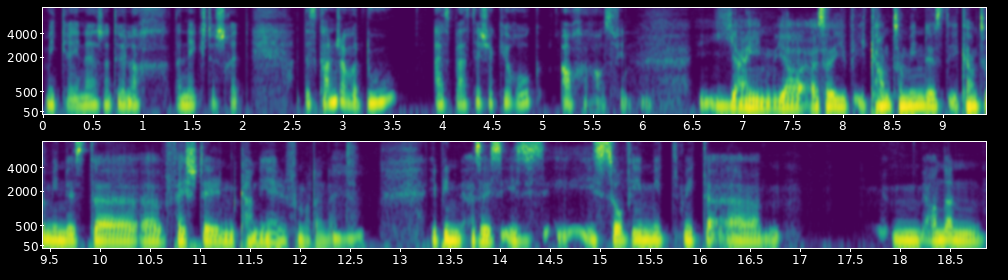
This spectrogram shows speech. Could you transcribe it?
Migräne ist natürlich der nächste Schritt. Das kannst aber du als plastischer Chirurg auch herausfinden. Jein, ja, also ich, ich kann zumindest, ich kann zumindest äh, äh, feststellen, kann ich helfen oder nicht. Mhm. Ich bin, also es ist, ist so wie mit, mit äh, m- anderen,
